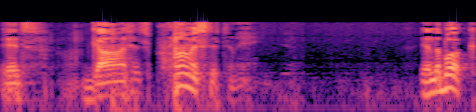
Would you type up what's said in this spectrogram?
It's God has promised it to me in the book.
